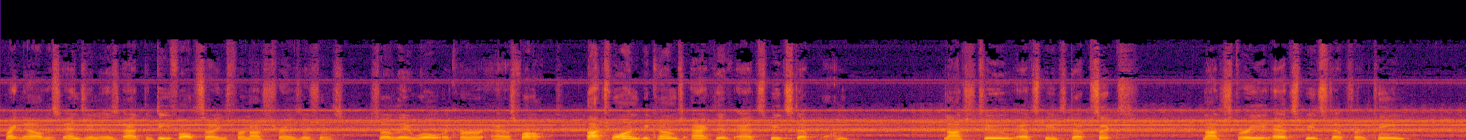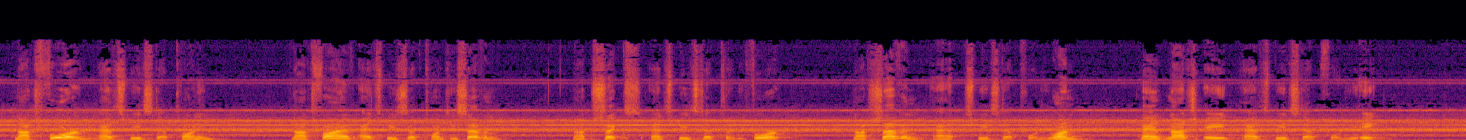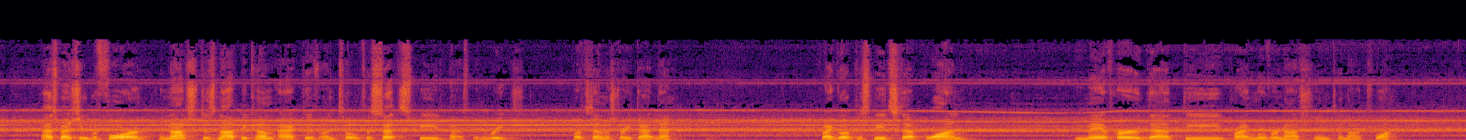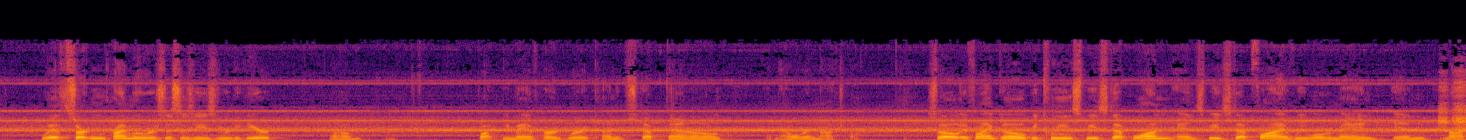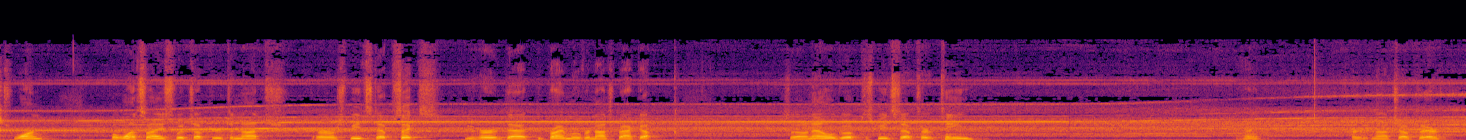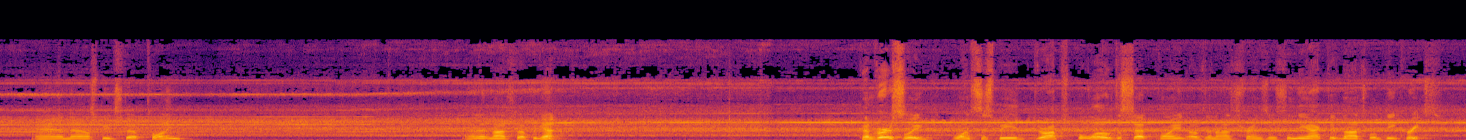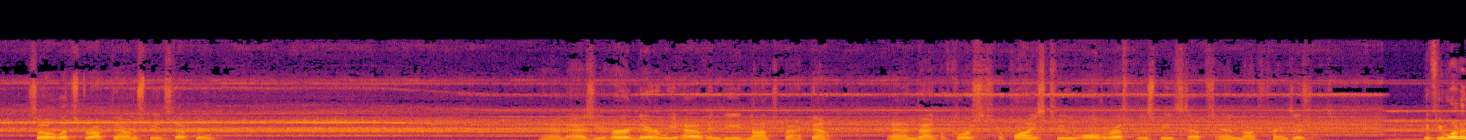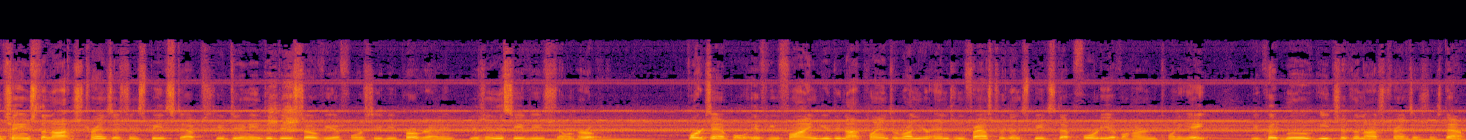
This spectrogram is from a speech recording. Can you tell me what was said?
Right now, this engine is at the default settings for notch transitions, so they will occur as follows. Notch 1 becomes active at speed step 1, Notch 2 at speed step 6, Notch 3 at speed step 13, Notch 4 at speed step 20, Notch 5 at speed step 27, Notch 6 at speed step 34, Notch 7 at speed step 41, and Notch 8 at speed step 48. As mentioned before, the notch does not become active until the set speed has been reached. Let's demonstrate that now. If I go up to speed step 1, you may have heard that the prime mover notched into notch 1. With certain prime movers, this is easier to hear, um, but you may have heard where it kind of stepped down, and now we're in notch 1. So if I go between speed step 1 and speed step 5, we will remain in notch 1. But once I switch up here to notch, or speed step 6, you heard that the prime mover notched back up. So now we'll go up to speed step 13. All right, heard it notch up there. And now speed step 20. And it notched up again. Conversely, once the speed drops below the set point of the notch transition, the active notch will decrease. So let's drop down a speed step here. And as you heard there, we have indeed notched back down. And that, of course, applies to all the rest of the speed steps and notch transitions. If you want to change the notch transition speed steps, you do need to do so via 4CV programming using the CVs shown earlier. For example, if you find you do not plan to run your engine faster than speed step 40 of 128, you could move each of the notch transitions down.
